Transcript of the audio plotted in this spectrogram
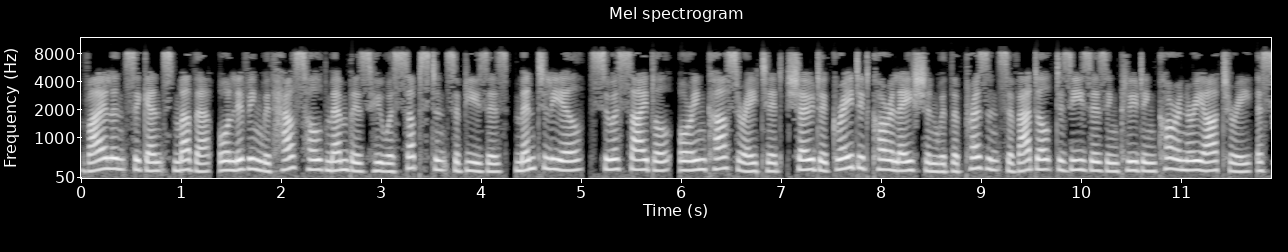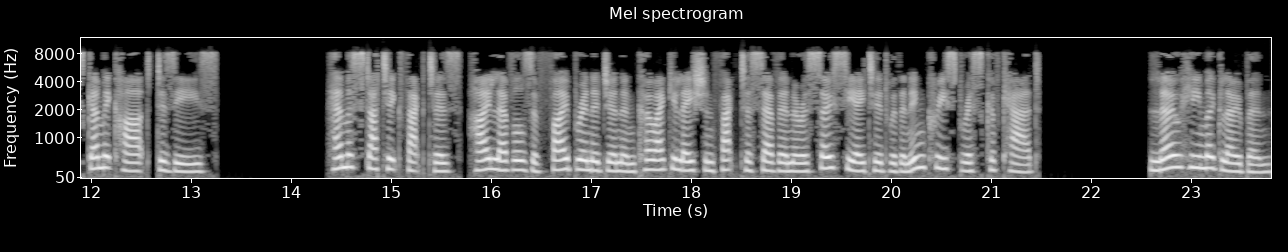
violence against mother, or living with household members who were substance abusers, mentally ill, suicidal, or incarcerated showed a graded correlation with the presence of adult diseases including coronary artery ischemic heart disease. Hemostatic factors, high levels of fibrinogen and coagulation factor VII are associated with an increased risk of CAD. Low hemoglobin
